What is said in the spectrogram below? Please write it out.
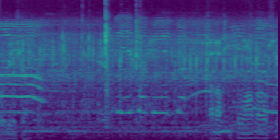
probinsya. Sarap ito mga kausi.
